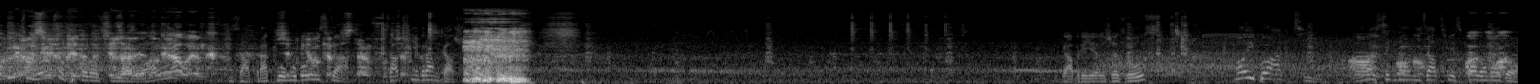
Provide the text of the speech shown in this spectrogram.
Obiecująco się to rozwijało, ale zabrakło mu boiska. Zacznie bramkarz. Gabriel Jesus. No i po akcji. Ale sygnalizację spalonego.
